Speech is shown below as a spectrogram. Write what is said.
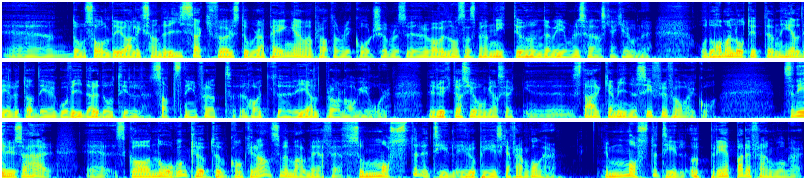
Eh, de sålde ju Alexander Isak för stora pengar, man pratar om rekordsummor och så vidare. Det var väl någonstans mellan 90 och 100 miljoner svenska kronor. Och då har man låtit en hel del av det gå vidare då till satsning för att ha ett rejält bra lag i år. Det ryktas ju om ganska eh, starka minussiffror för AIK. Sen är det ju så här, eh, ska någon klubb ta upp konkurrensen med Malmö FF så måste det till europeiska framgångar. Det måste till upprepade framgångar.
